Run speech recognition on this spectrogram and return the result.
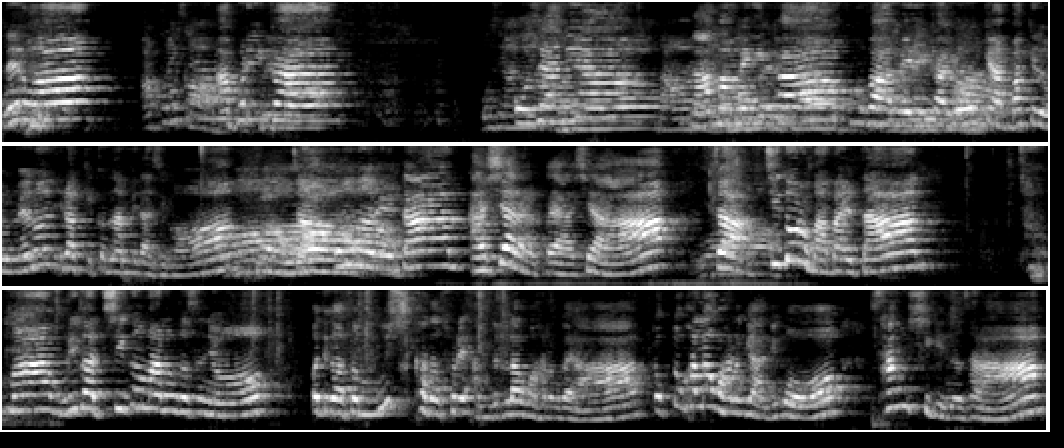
내려와. 아프리카, 아프리카, 오세아니아, 남아메리카, 북아메리카 이렇게 한 바퀴 돌면은 이렇게 끝납니다 지금. 자 오늘 일단 아시아를 할 거야 아시아. 자 지도로 봐봐 일단. 정말 우리가 지금 하는 것은요 어디 가서 무식하다 소리 안 들으려고 하는 거야. 똑똑하려고 하는 게 아니고 상식 있는 사람.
